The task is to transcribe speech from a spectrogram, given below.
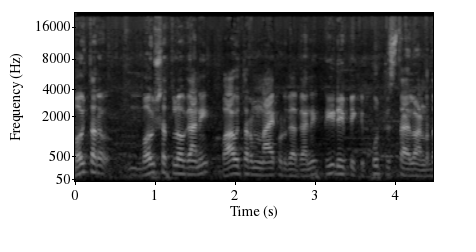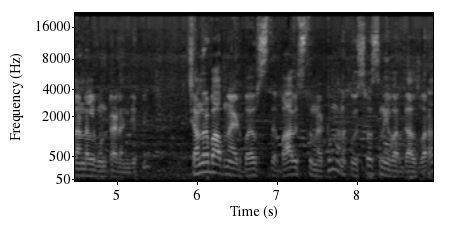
భవితర భవిష్యత్తులో కానీ భావితరం నాయకుడిగా కానీ టీడీపీకి పూర్తి స్థాయిలో అండదండలుగా ఉంటాడని చెప్పి చంద్రబాబు నాయుడు భావిస్తున్నట్టు మనకు విశ్వసనీయ వర్గాల ద్వారా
